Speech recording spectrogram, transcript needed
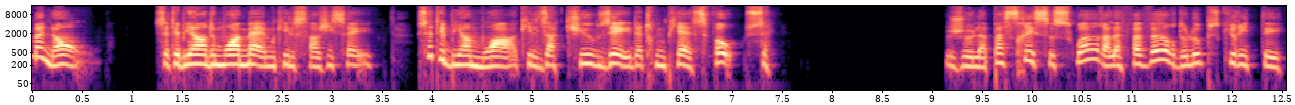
Mais non, C'était bien de moi-même qu'il s'agissait. C'était bien moi qu'ils accusaient d'être une pièce fausse. Je la passerai ce soir à la faveur de l'obscurité,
